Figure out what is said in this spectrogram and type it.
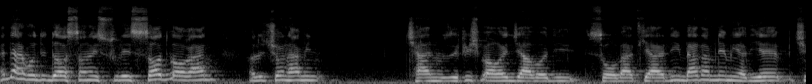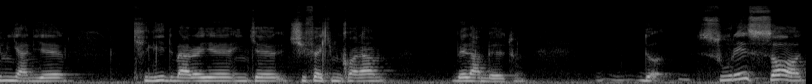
من در مورد داستان های سوره ساد واقعا حالا چون همین چند روز پیش با آقای جوادی صحبت کردیم بعدم نمیاد. یه چی میگن؟ یه کلید برای اینکه چی فکر می‌کنم؟ بدم بهتون. سوره ساد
